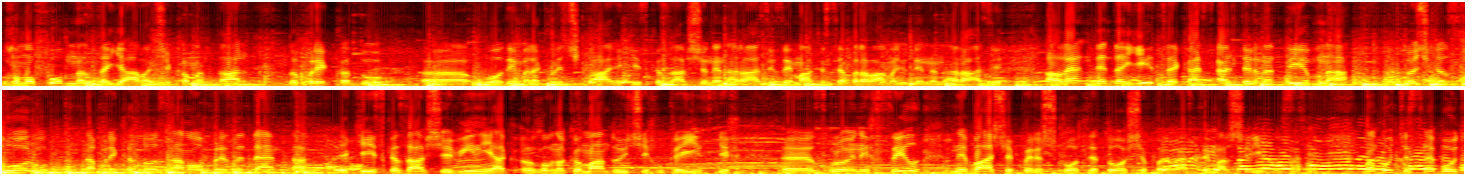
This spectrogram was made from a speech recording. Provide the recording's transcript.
гомофобна заява чи коментар, до прикладу, е, Володимира Кличка, який сказав, що не наразі займатися правами людини наразі, але не дається якась альтернативна точка зору, наприклад, того самого президента, який сказав, що він, як головнокомандуючих українських е, збройних сил, не бачить перешкод для того, щоб провести марш рівності. Мабуть, це будуть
